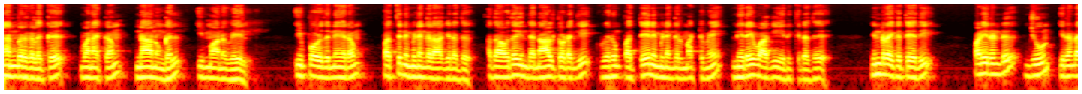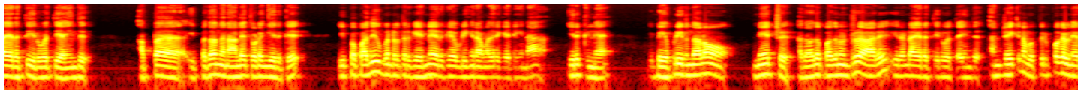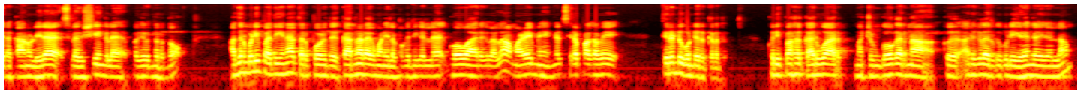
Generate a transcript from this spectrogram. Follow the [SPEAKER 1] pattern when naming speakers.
[SPEAKER 1] நண்பர்களுக்கு வணக்கம். நான் உங்கள் இம்மானுவேல். இப்பொழுது நேரம் பத்து நிமிடங்கள் ஆகிறது. அதாவது இந்த நாள் தொடங்கி வெறும் பத்தே நிமிடங்கள் மட்டுமே நிறைவாகி இருக்கிறது. இன்றைக்கு தேதி பனிரெண்டு ஜூன் இரண்டாயிரத்தி இருபத்தி ஐந்து. அப்போ இப்போ தான் இந்த நாளே தொடங்கியிருக்கு. இப்போ பதிவு பண்ணுறதுக்கு என்ன இருக்குது அப்படிங்கிற மாதிரி கேட்டிங்கன்னா இருக்குங்க. இப்போ எப்படி இருந்தாலும் நேற்று அதாவது பதினொன்று ஆறு இரண்டாயிரத்தி இருபத்தைந்து அன்றைக்கு நம்ம பிற்பகல் நேர காணொளியில் சில விஷயங்களை பகிர்ந்திருந்தோம். அதன்படி பார்த்தீங்கன்னா தற்பொழுது கர்நாடக மாநில பகுதிகளில் கோவா அருகிலெல்லாம் மழை மேகங்கள் சிறப்பாகவே திரண்டு கொண்டு இருக்கிறது குறிப்பாக கர்வார் மற்றும் கோகர்னாக்கு அருகில் இருக்கக்கூடிய இடங்களிலெல்லாம்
